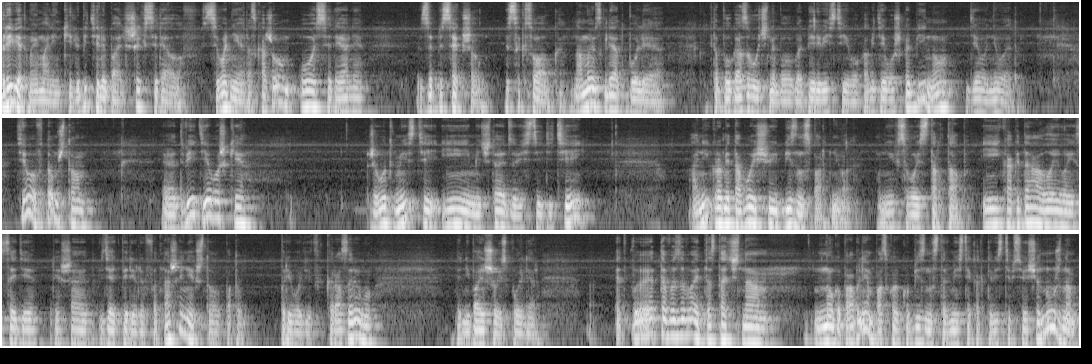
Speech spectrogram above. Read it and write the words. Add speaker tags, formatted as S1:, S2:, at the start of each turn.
S1: Привет, мои маленькие любители больших сериалов. Сегодня я расскажу вам о сериале The Bisexual, бисексуалка. На мой взгляд, более как-то благозвучно было бы перевести его как девушка Би, но дело не в этом. Дело в том, что э, две девушки живут вместе и мечтают завести детей. Они, кроме того, еще и бизнес-партнеры у них свой стартап. И когда Лейла и Сэдди решают взять перерыв в отношениях, что потом приводит к разрыву, это небольшой спойлер, это, это вызывает достаточно много проблем, поскольку бизнес-то вместе как-то вести все еще нужно.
